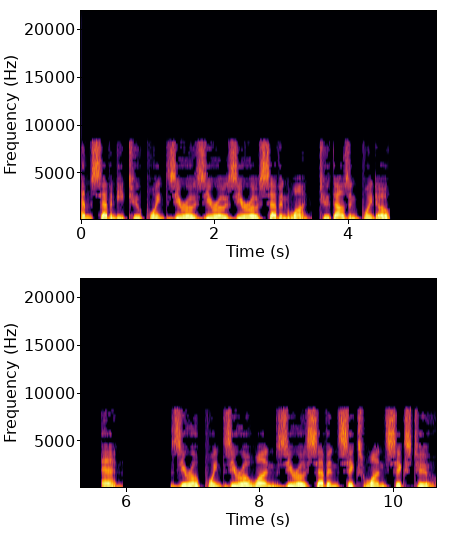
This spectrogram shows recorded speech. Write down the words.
M72.00071, 2000.0 N 0.01076162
